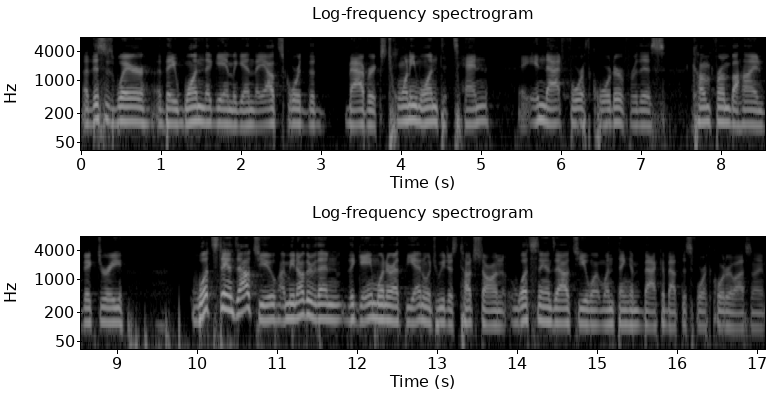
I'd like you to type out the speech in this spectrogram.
Uh, this is where they won the game again. They outscored the Mavericks 21 to 10 in that fourth quarter for this come from behind victory. What stands out to you? I mean, other than the game winner at the end, which we just touched on, what stands out to you when, when thinking back about this fourth quarter last night?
